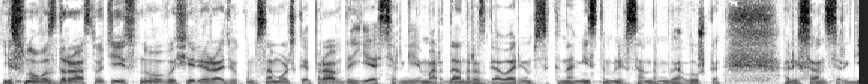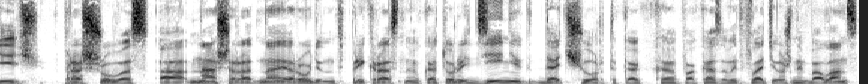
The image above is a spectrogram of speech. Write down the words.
И снова здравствуйте, и снова в эфире радио «Комсомольская правда». Я Сергей Мордан, разговариваем с экономистом Александром Галушко. Александр Сергеевич, прошу вас, а наша родная родина, прекрасная, у которой денег до черта, как а, показывает платежный баланс,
